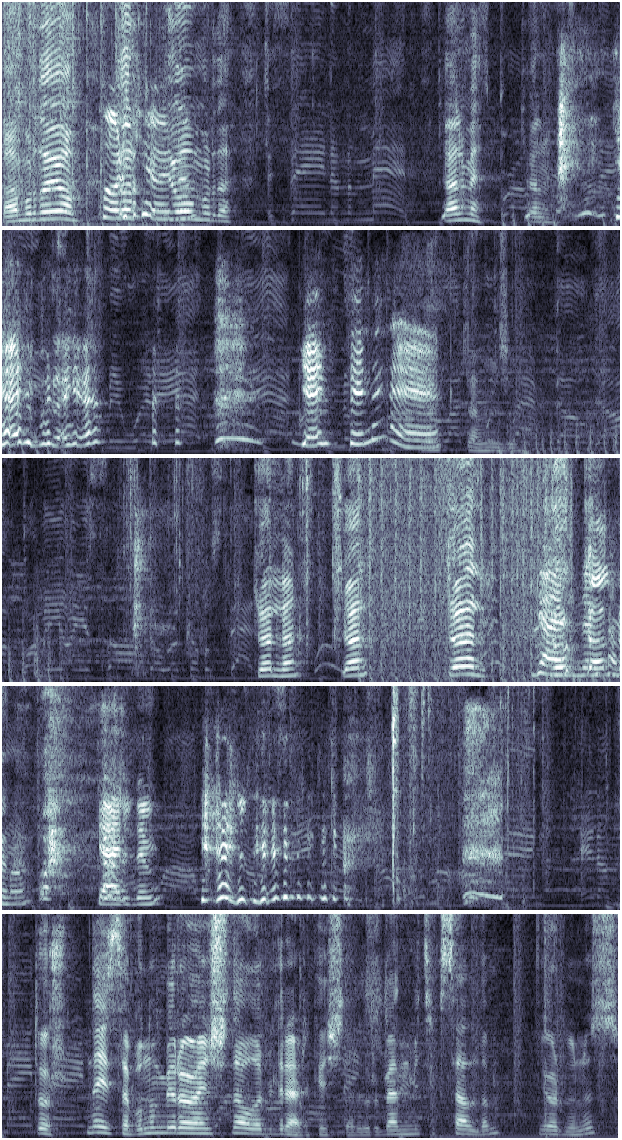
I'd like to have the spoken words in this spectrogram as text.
Ben burada yoğum. Dur, Korkuyorum. yoğum burada. Gelme, gelme. Gel buraya. Gelsene. Gelmeyeceğim. Gel lan, gel. Gel. Geldim Yok gelme. tamam. Geldim. Dur. Neyse bunun bir rövanşı da olabilir arkadaşlar. Dur ben mitik saldım. Gördünüz.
